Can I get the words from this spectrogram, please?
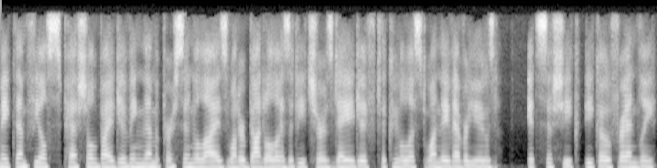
Make them feel special by giving them a personalized water bottle as a Teacher's Day gift, the coolest one they've ever used. It's a chic, eco friendly,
